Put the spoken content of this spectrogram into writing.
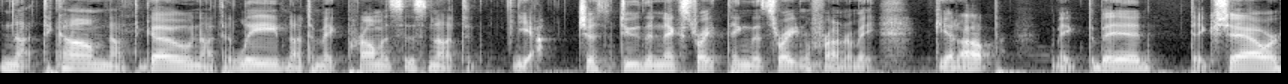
Not to come, not to go, not to leave, not to make promises, not to, yeah, just do the next right thing that's right in front of me. Get up, make the bed, take a shower,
